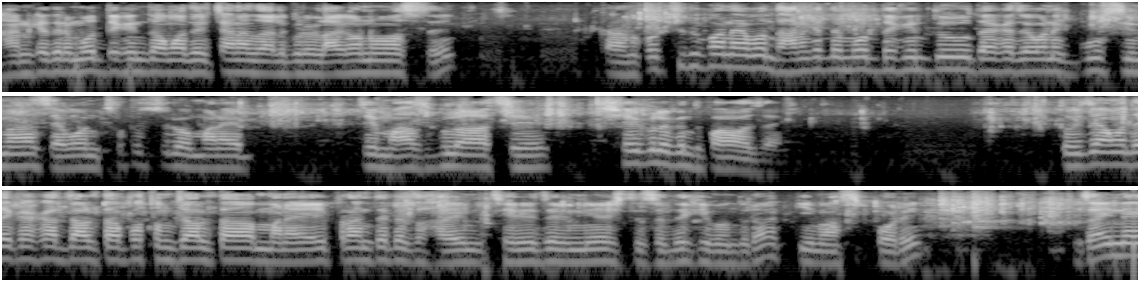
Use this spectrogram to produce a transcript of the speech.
ধান ক্ষেতের মধ্যে কিন্তু আমাদের চানা জালগুলো লাগানো আছে। কারণ কচুরিপানা এবং ধান ক্ষেতের মধ্যে কিন্তু দেখা যায় অনেক গুছি মাছ এবং ছোট ছোট মানে যে মাছগুলো আছে, সেগুলো কিন্তু পাওয়া যায়। তো যে আমাদের কাকা জালটা, প্রথম জালটা মানে এই প্রান্তে ঝাড়ে, ছেড়ে ছেড়ে নিয়ে আসতেছে। দেখি বন্ধুরা কি মাছ পড়ে। জানি না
